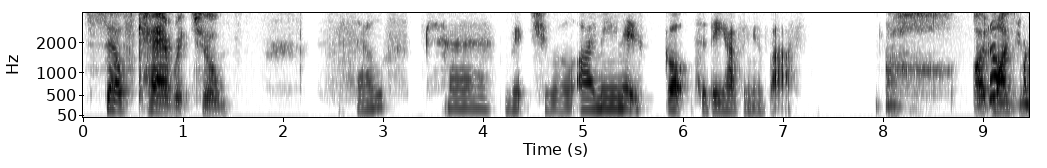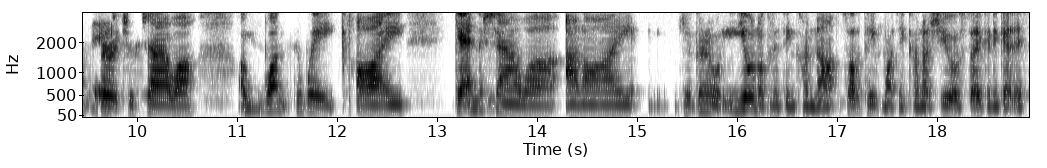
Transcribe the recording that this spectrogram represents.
self care ritual? Self care ritual. I mean, it's got to be having a bath. Oh, I, mine's my be. spiritual shower. I, once a week, I get in the shower and I you're gonna you're not gonna think I'm nuts. Other people might think I'm nuts. You're so gonna get this.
